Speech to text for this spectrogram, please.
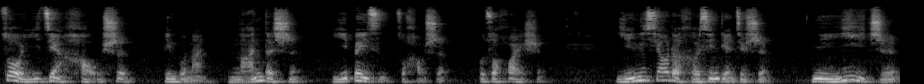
做一件好事并不难，难的是一辈子做好事，不做坏事。营销的核心点就是你一直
